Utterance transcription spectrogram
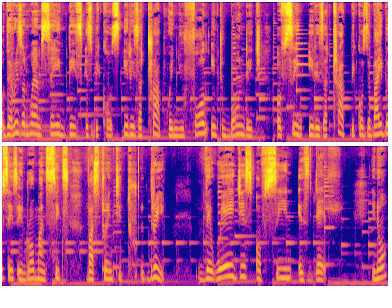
the reason why I'm saying this is because it is a trap when you fall into bondage of sin. It is a trap because the Bible says in Romans 6, verse 23, the wages of sin is death. You know,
